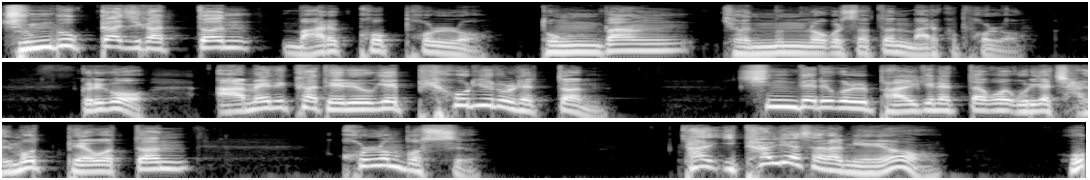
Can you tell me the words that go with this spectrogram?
중국까지 갔던 마르코 폴로, 동방 견문록을 썼던 마르코 폴로. 그리고 아메리카 대륙에 표류를 했던 신대륙을 발견했다고 우리가 잘못 배웠던 콜럼버스. 다 이탈리아 사람이에요. 어?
